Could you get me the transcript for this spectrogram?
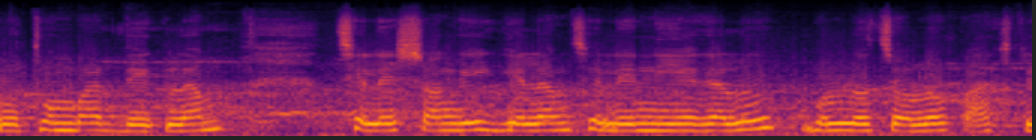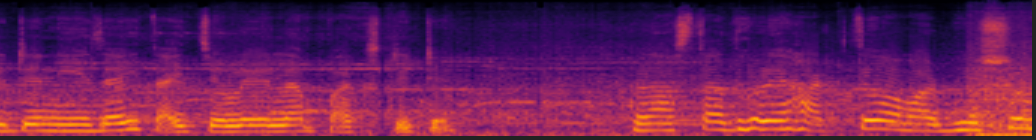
প্রথমবার দেখলাম, ছেলের সঙ্গেই গেলাম, ছেলে নিয়ে গেল, বলল, চলো পার্ক স্ট্রিটে নিয়ে যাই। তাই চলে এলাম পার্ক স্ট্রিটে। রাস্তা ধরে হাঁটতেও আমার ভীষণ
